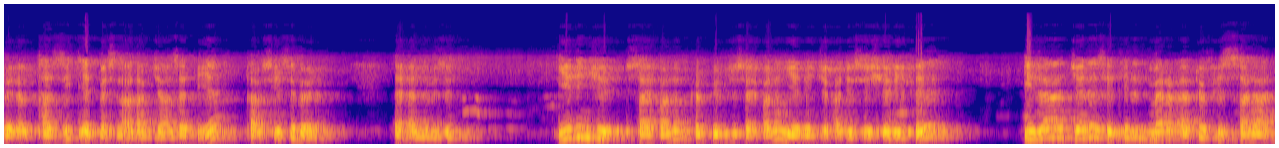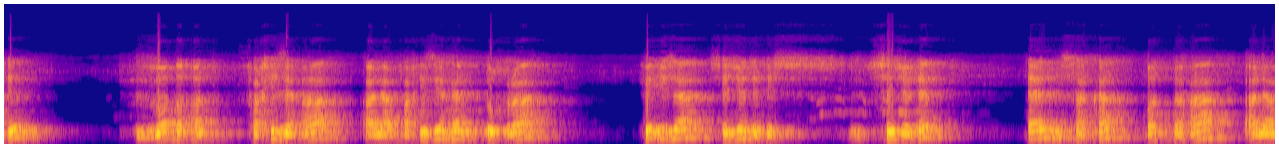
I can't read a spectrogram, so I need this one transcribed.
öyle tazik etmesin adamcağıza diye tavsiyesi böyle. Efendimizin Yedinci sayfanın, 41. sayfanın yedinci hadisi şerifi İzâ celesetil mer'atü fissalâti vada'at fahizeha ala fahizehel uhra fe izâ secedetis secedet el sakat batnaha ala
